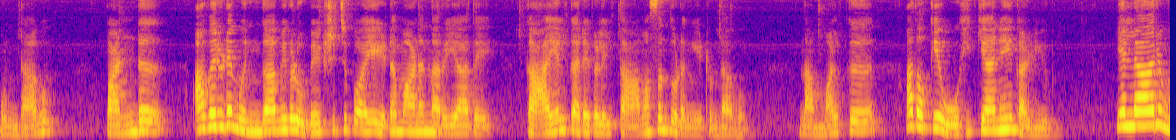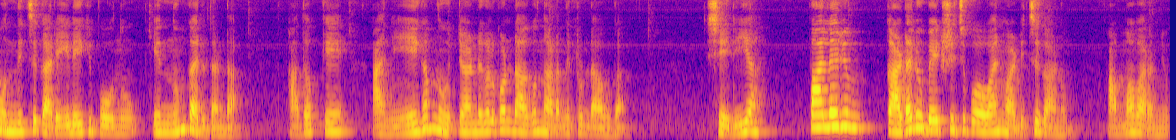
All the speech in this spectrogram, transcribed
ഉണ്ടാകും. പണ്ട് അവരുടെ മുൻഗാമികൾ ഉപേക്ഷിച്ചു പോയ ഇടമാണെന്നറിയാതെ കായൽ കരകളിൽ താമസം തുടങ്ങിയിട്ടുണ്ടാകും. നമ്മൾക്ക് അതൊക്കെ ഊഹിക്കാനേ കഴിയൂ. എല്ലാവരും ഒന്നിച്ച് കരയിലേക്ക് പോന്നു എന്നും കരുതണ്ട. അതൊക്കെ അനേകം നൂറ്റാണ്ടുകൾ കൊണ്ടാകും നടന്നിട്ടുണ്ടാവുക. ശരിയാ പലരും കടൽ ഉപേക്ഷിച്ചു പോവാൻ മടിച്ചു കാണും. അമ്മ പറഞ്ഞു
